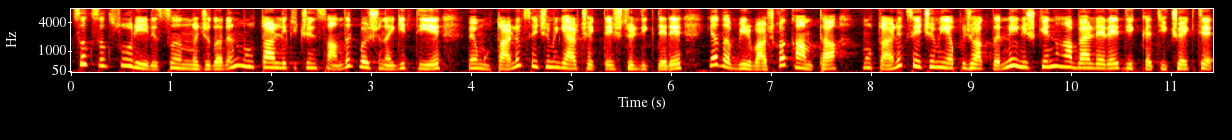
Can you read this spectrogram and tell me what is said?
sık sık Suriyeli sığınmacıların muhtarlık için sandık başına gittiği ve muhtarlık seçimi gerçekleştirdikleri ya da bir başka kampta muhtarlık seçimi yapacaklarına ilişkin haberlere dikkati çekti.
